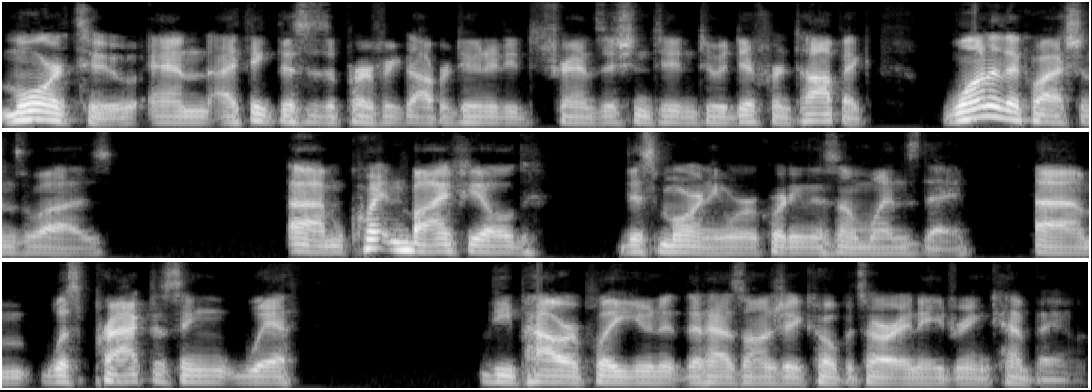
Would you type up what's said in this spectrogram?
more to, and I think this is a perfect opportunity to transition to into a different topic. One of the questions was um, Quinton Byfield this morning. We're recording this on Wednesday. Um, was practicing with the power play unit that has Anze Kopitar and Adrian Kempe on.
